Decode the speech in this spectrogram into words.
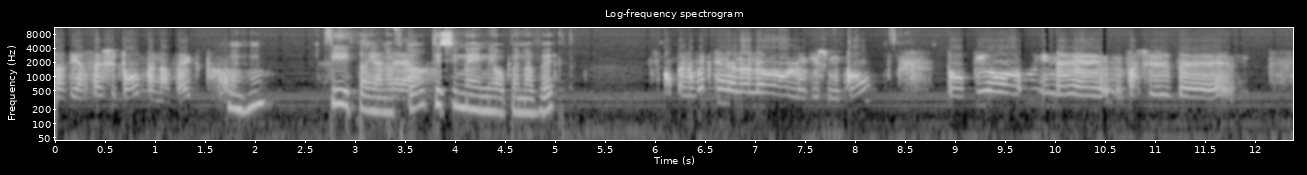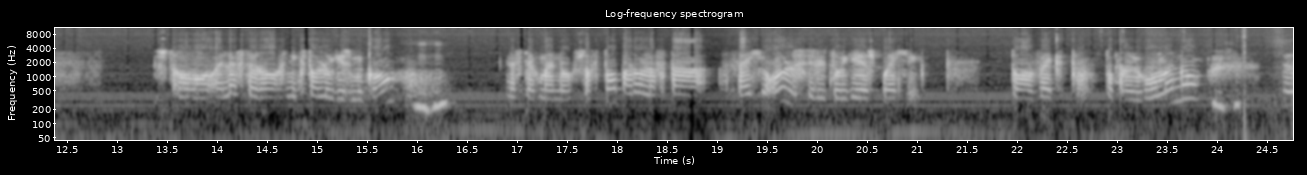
να διαθέσει το Open AVECT. Τι θα είναι αυτό, τι σημαίνει Open AVECT; Open AVECT είναι ένα νέο λογισμικό το οποίο είναι, βασίζεται στο ελεύθερο ανοιχτό Είναι φτιαγμένο σε αυτό. Παρ' όλα αυτά θα έχει όλες τις λειτουργίες που έχει το AVECT το προηγούμενο. Ε,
